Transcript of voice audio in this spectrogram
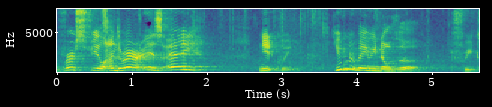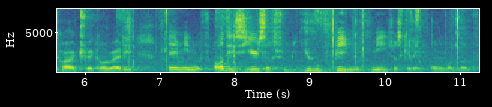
reverse feel, and the rare is a Nidoqueen. You maybe know the free card trick already. I mean, with all these years of you being with me, just kidding, only one month.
